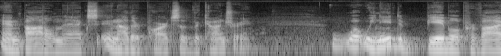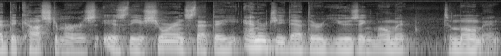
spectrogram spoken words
and bottlenecks in other parts of the country. What we need to be able to provide the customers is the assurance that the energy that they're using moment to moment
